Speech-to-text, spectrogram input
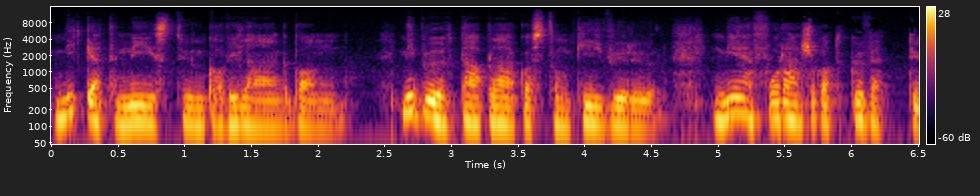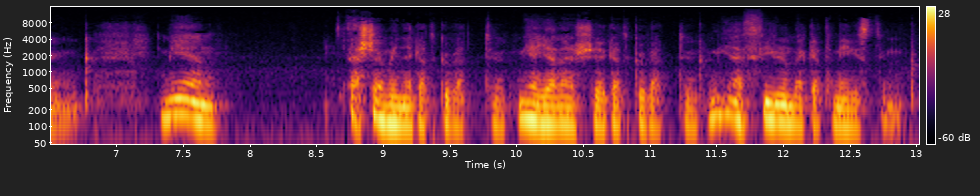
miket néztünk a világban, miből táplálkoztunk kívülről, milyen forrásokat követtünk, milyen eseményeket követtünk, milyen jelenségeket követtünk, milyen filmeket néztünk,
